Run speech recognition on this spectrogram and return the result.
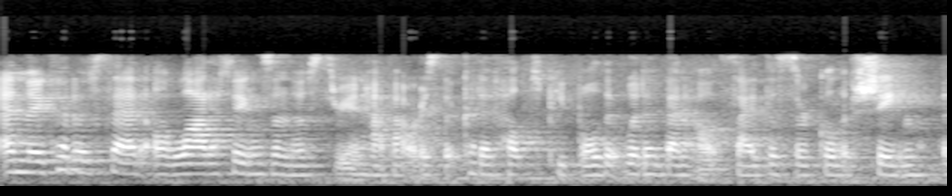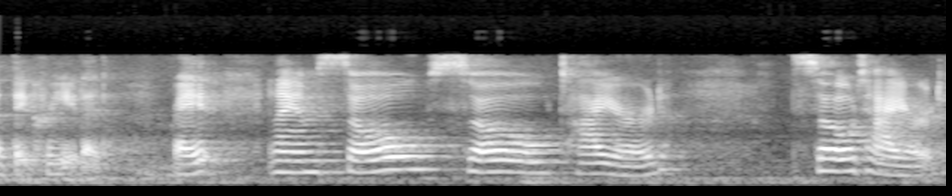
And they could have said a lot of things in those three and a half hours that could have helped people that would have been outside the circle of shame that they created, right? And I am so, so tired so tired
